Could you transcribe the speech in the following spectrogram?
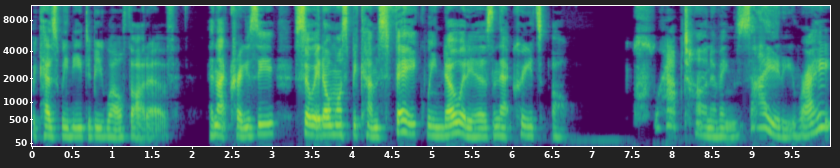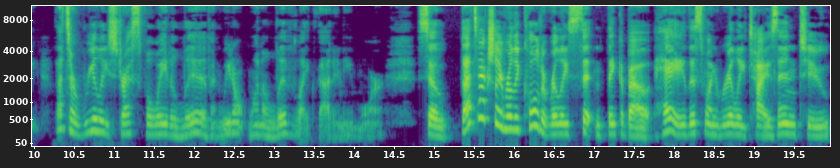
because we need to be well thought of. Isn't that crazy? So it almost becomes fake. We know it is, and that creates, a crap ton of anxiety, right? That's a really stressful way to live, and we don't want to live like that anymore. So that's actually really cool to really sit and think about hey, this one really ties into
